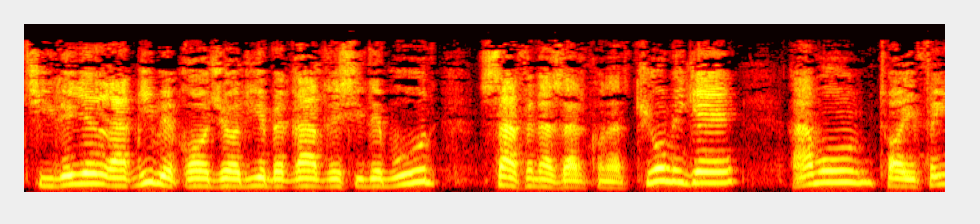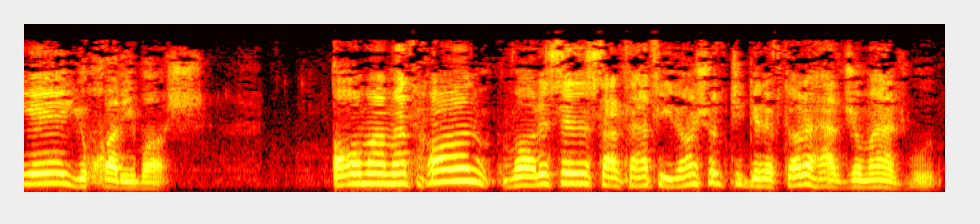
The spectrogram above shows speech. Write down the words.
تیله رقیب قاجاری به قرد رسیده بود صرف نظر کند. کیو میگه؟ همون طایفه یوخاری باش. آقا محمد خان وارث سلطنت ایران شد که گرفتار هرج و مرج بود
